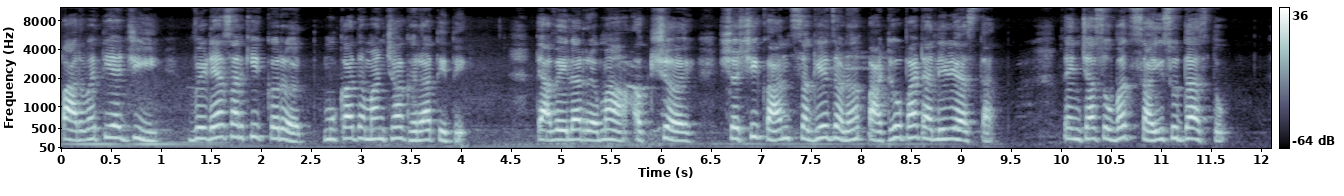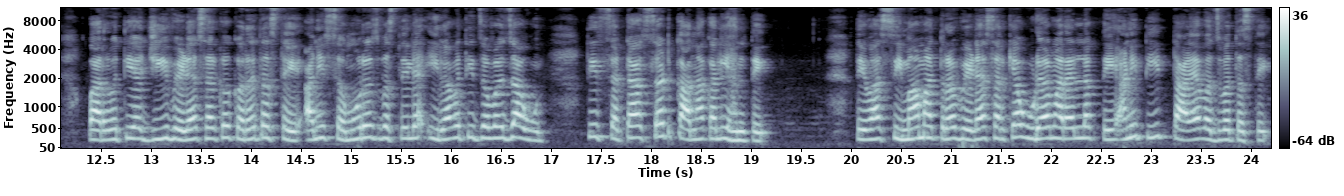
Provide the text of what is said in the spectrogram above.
पार्वती आजी वेड्यासारखी करत मुकादमांच्या घरात येते. त्यावेळेला रमा अक्षय शशिकांत सगळेजणं पाठोपाठ आलेले असतात. त्यांच्यासोबत साईसुद्धा असतो. पार्वती आजी वेड्यासारखं करत असते आणि समोरच बसलेल्या इरावतीजवळ जाऊन ती सटासट कानाखाली हाणते. तेव्हा सीमा मात्र वेड्यासारख्या उड्या मारायला लागते आणि ती टाळ्या वाजवत असते.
